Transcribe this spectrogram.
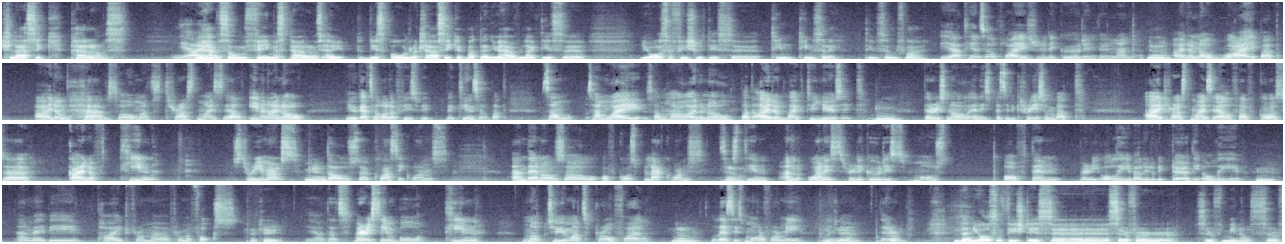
classic patterns? Yeah, you I, have some famous patterns. Uh, this older classic but then you have like this uh, you also fish with this uh, tin tinsel tinsel fly yeah, tinsel fly is really good in Finland. yeah. I don't know why, but I don't have so much trust myself. Even I know you get a lot of fish with, with tinsel, but some some way somehow I don't know, but I don't like to use it. uh, There is no any specific reason, but I trust myself, of course, uh, kind of thin streamers, Yeah. those uh, classic ones, and then also, of course, black ones, just Yeah. thin. And one is really good is most often very olive, a little bit dirty olive, Mm. and maybe tied from a, from a fox. Okay. Yeah, that's very simple, thin, not too much profile. No. Less is more for me. in, Okay. uh, there. Cool. Then you also fish this uh, surfer surf minnows surf.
